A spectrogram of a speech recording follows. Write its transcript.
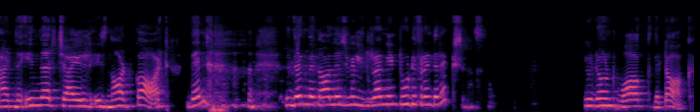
and the inner child is not caught then then the knowledge will run in two different directions. You don't walk the talk.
